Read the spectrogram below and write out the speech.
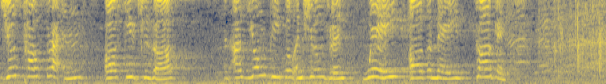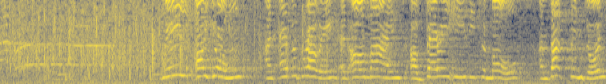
just how threatened our futures are. And as young people and children, we are the main targets. We are young and ever growing and our minds are very easy to mould and that's been done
